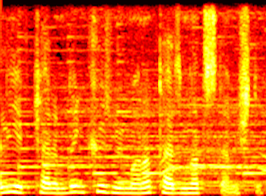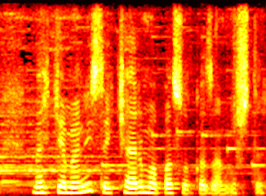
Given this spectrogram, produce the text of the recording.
Əliyev Kərimdən 200 min manat təzminat istəmişdi. Məhkəməni isə Kərim Abbasov qazanmışdı.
